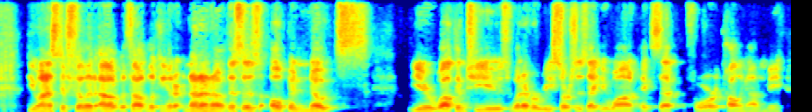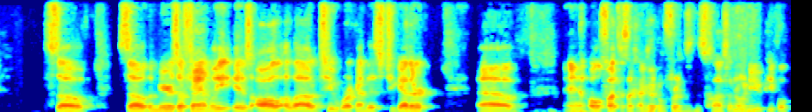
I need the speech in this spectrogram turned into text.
Do you want us to fill it out without looking at our? No, no, no. This is open notes. You're welcome to use whatever resources that you want, except for calling on me. So, so the Mirza family is all allowed to work on this together. Uh, and Olfat is like, I got no friends in this class. I don't know any of you people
